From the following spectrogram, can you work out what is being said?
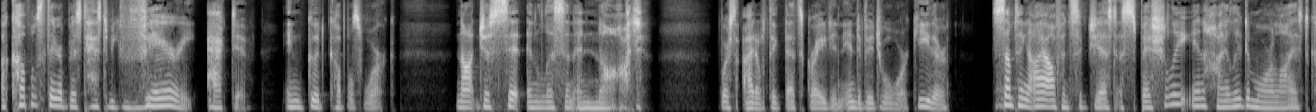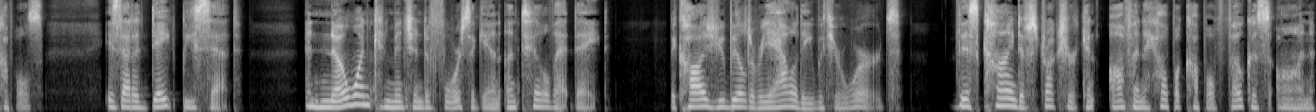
A couples therapist has to be very active in good couples work, not just sit and listen and nod. Of course, I don't think that's great in individual work either. Something I often suggest, especially in highly demoralized couples, is that a date be set and no one can mention divorce again until that date because you build a reality with your words. This kind of structure can often help a couple focus on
